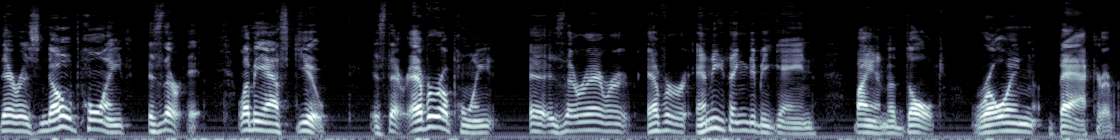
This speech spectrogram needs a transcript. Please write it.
there is no point. Is there? Let me ask you: Is there ever a point? Uh, is there ever ever anything to be gained by an adult rowing back river.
